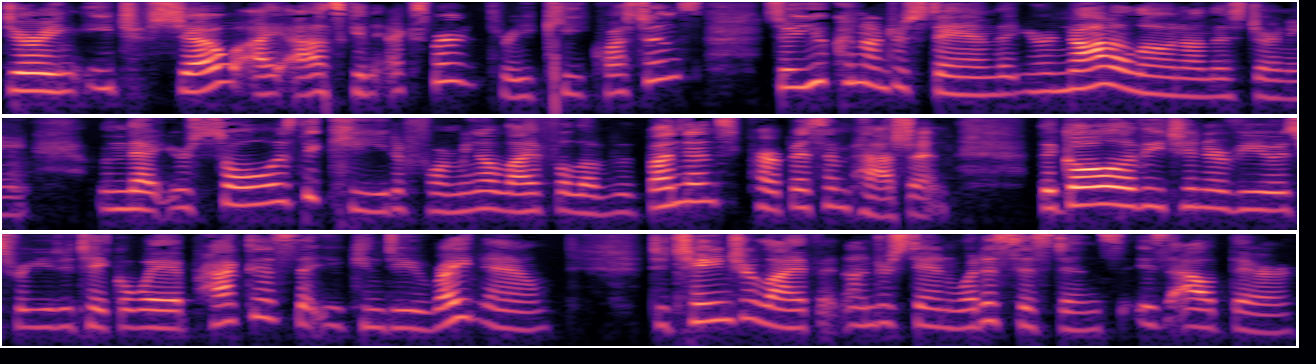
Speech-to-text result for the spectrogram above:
During each show, I ask an expert three key questions so you can understand that you're not alone on this journey and that your soul is the key to forming a life full of abundance, purpose, and passion. The goal of each interview is for you to take away a practice that you can do right now to change your life and understand what assistance is out there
